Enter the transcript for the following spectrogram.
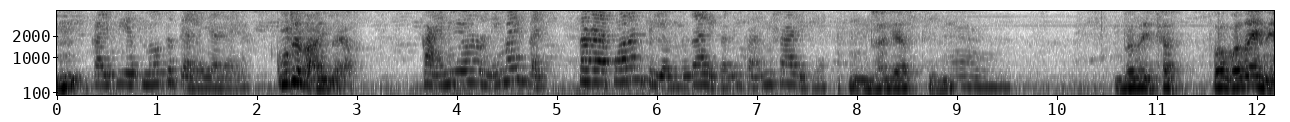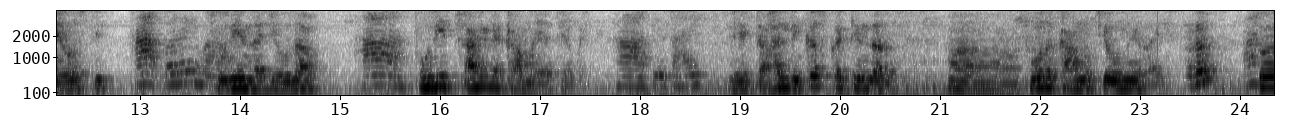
हं? काहीच येत नव्हतं त्याला येण्याला कुठं राहिलंय काय नाही एवढं नाही माहीत बाई. सगळ्या पोरांचे लग्न झाले का नाही का? मी शाळेतले. हं, झाले असतील हम्म. बरं चल. तो बरं आहे ना व्यवस्थित? हा बरं आहे मग. पुरीला जीव लाव. हा. पुरी चांगल्या कामा येत्या बाई. हा ते तर आहेच. एक तर हल्ली कस कठीण झालं. हा, पोरं कामच येऊ नाही राहिले. अगं तो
